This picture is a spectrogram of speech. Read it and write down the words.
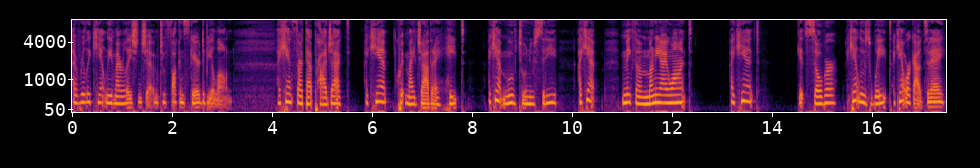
I really can't leave my relationship. I'm too fucking scared to be alone. I can't start that project. I can't quit my job that I hate. I can't move to a new city. I can't make the money I want. I can't get sober. I can't lose weight. I can't work out today.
